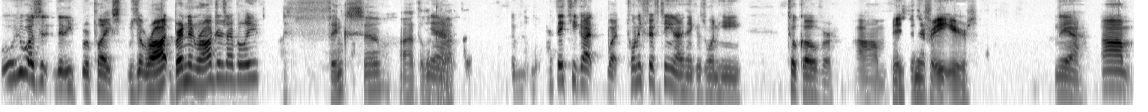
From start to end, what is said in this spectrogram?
who was it that he replaced? Was it Rod Brendan Rodgers? I believe. I think so. I'll have to look yeah. it up. I think he got what 2015. I think is when he took over. Um, he's been there for eight years. Yeah. Um,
